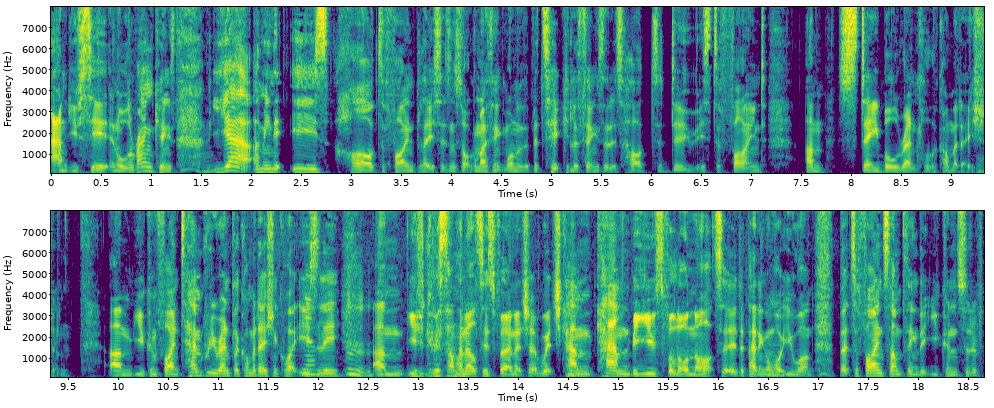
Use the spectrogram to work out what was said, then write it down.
and you see it in all the rankings. Mm. Yeah, I mean, it is hard to find places in Stockholm. I think one of the particular things that it's hard to do is to find um, stable rental accommodation. Um, you can find temporary rental accommodation quite easily, yeah. mm-hmm. um, usually with someone else's furniture, which can mm. can be useful or not, uh, depending on mm. what you want. But to find something that you can sort of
